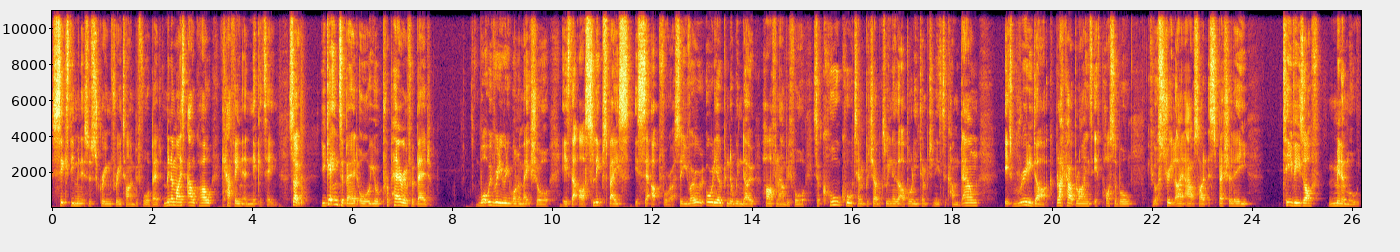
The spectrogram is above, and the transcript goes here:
60 minutes of screen free time before bed. Minimize alcohol, caffeine, and nicotine. So, you get into bed or you're preparing for bed. What we really, really want to make sure is that our sleep space is set up for us. So, you've already opened a window half an hour before. It's a cool, cool temperature because we know that our body temperature needs to come down. It's really dark, blackout blinds if possible. If you've got street light outside, especially, TV's off, minimal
